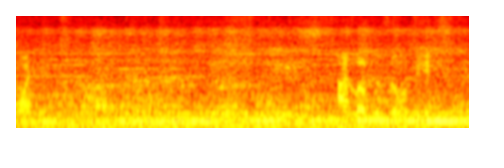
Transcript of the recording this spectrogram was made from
what it is. I love the Philippines.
